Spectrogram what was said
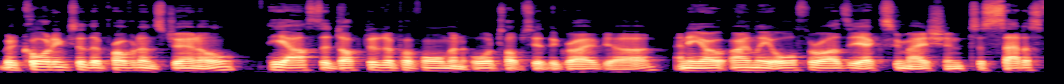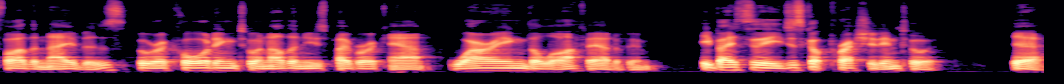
But according to the Providence Journal, he asked the doctor to perform an autopsy at the graveyard, and he only authorized the exhumation to satisfy the neighbors who were according to another newspaper account, worrying the life out of him. He basically just got pressured into it. Yeah.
